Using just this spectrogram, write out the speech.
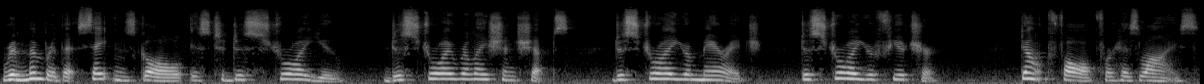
Remember that Satan's goal is to destroy you, destroy relationships, destroy your marriage, destroy your future. Don't fall for his lies.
